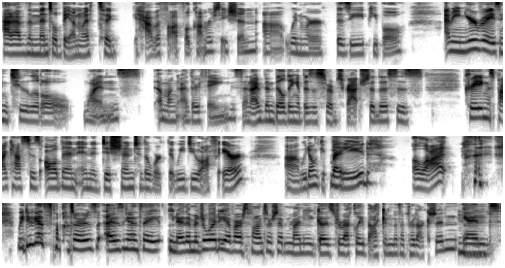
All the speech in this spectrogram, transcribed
how to have the mental bandwidth to have a thoughtful conversation uh, when we're busy people I mean, you're raising two little ones, among other things. And I've been building a business from scratch. So this is creating this podcast has all been in addition to the work that we do off air. Uh, we don't get paid. Right. A lot. we do get sponsors. I was going to say, you know, the majority of our sponsorship money goes directly back into the production. Mm-hmm. And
